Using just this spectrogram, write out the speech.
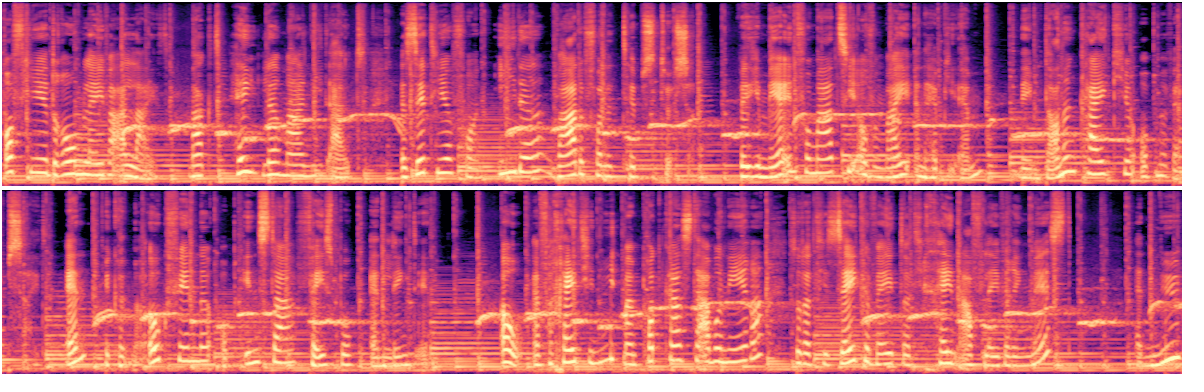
of je je droomleven leidt, maakt helemaal niet uit. Er zit hier voor ieder waardevolle tips tussen. Wil je meer informatie over mij en Happy M? Neem dan een kijkje op mijn website. En je kunt me ook vinden op Insta, Facebook en LinkedIn. Oh, en vergeet je niet mijn podcast te abonneren, zodat je zeker weet dat je geen aflevering mist. En nu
